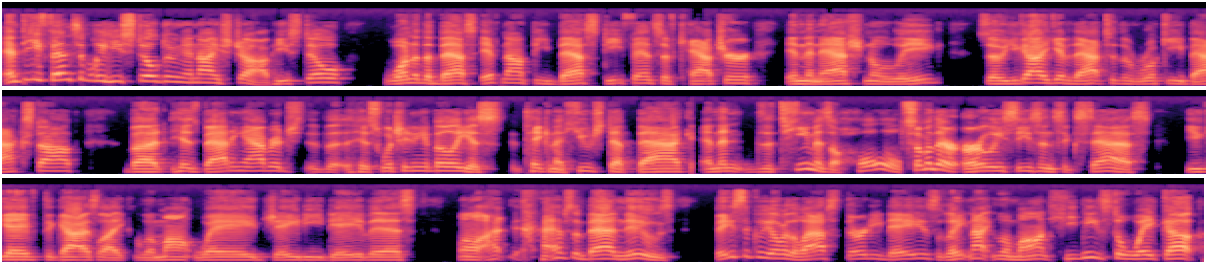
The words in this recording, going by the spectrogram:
And defensively, he's still doing a nice job. He's still one of the best, if not the best, defensive catcher in the National League. So you got to give that to the rookie backstop. But his batting average, the, his switching ability has taken a huge step back. And then the team as a whole, some of their early season success, you gave to guys like LaMonte Wade, JD Davis. Well, I, I have some bad news basically over the last 30 days, late night LaMonte, he needs to wake up.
